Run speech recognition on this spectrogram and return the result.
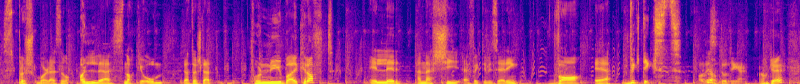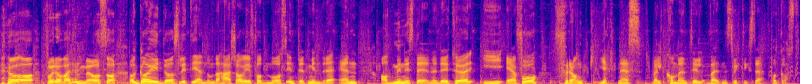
spørsmålet som alle snakker om. Rett og slett fornybar kraft eller energieffektivisering. Hva er viktigst av disse Ja. to tingene? Ok? Og for å være med oss og, og guide oss litt gjennom det her, så har vi fått med oss intet mindre enn administrerende direktør i EFO, Frank Jektnes. Velkommen til verdens viktigste podkast.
